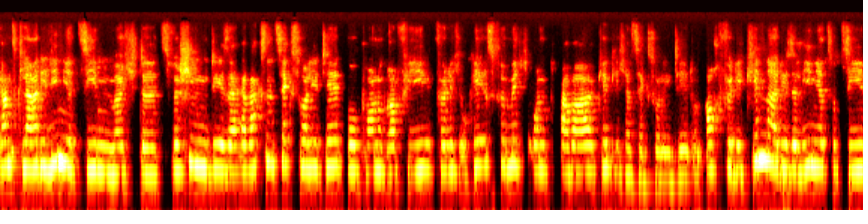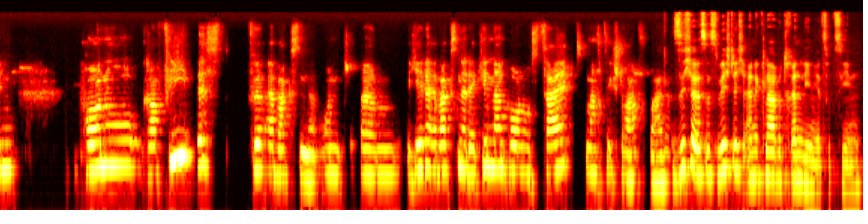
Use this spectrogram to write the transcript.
ganz klar die Linie ziehen möchte zwischen dieser Erwachsenensexualität, wo Pornografie völlig okay ist für mich, und aber kindlicher Sexualität. Und auch für die Kinder diese Linie zu ziehen, Pornografie ist für Erwachsene. Und ähm, jeder Erwachsene, der Kindern Pornos zeigt, macht sich strafbar. Sicher ist es wichtig, eine klare Trennlinie zu ziehen.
